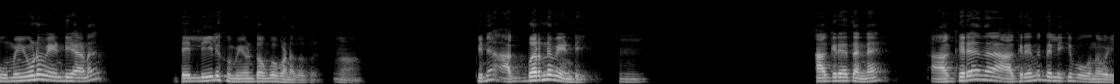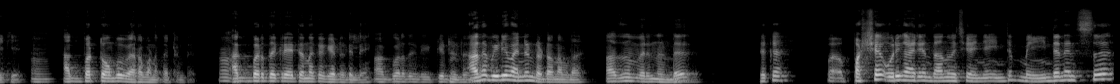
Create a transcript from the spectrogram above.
ഹുമയൂണ് വേണ്ടിയാണ് ഡൽഹിയിൽ ഹുമയൂൺ ടോംബ് പണിതത്. ആ. പിന്നെ അക്ബറിന് വേണ്ടി. ഉം. ആഗ്ര തന്നെ ആഗ്ര ആഗ്രയിൽ നിന്ന് ഡൽഹിക്ക് പോകുന്ന വഴിക്ക് ആ. അക്ബർ ടോംബ് വേറെ പണിതിട്ടുണ്ട്. ആ. അക്ബർ ദ ഗ്രേറ്റ് എന്നൊക്കെ കേട്ടിട്ടില്ലേ? അക്ബർ Great കേട്ടിട്ടുണ്ട്. അത് വീഡിയോ വന്നിട്ടുണ്ട് കേട്ടോ നമ്മൾ? അതും വരുന്നുണ്ട്. ഇതൊക്കെ പ- പക്ഷേ ഒരു കാര്യം എന്താന്ന് വെച്ച് കഴിഞ്ഞാൽ ഇതിന്റെ മെയിന്റനൻസ്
